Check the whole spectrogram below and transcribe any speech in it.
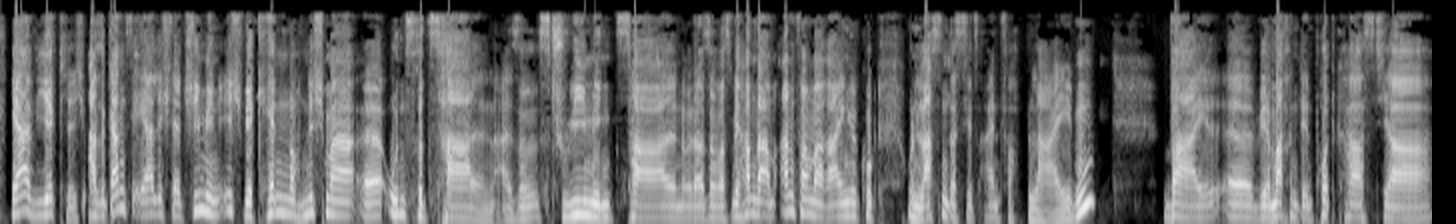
ja, wirklich. Also ganz ehrlich, der Jimmy und ich, wir kennen noch nicht mal äh, unsere Zahlen, also Streaming-Zahlen oder sowas. Wir haben da am Anfang mal reingeguckt und lassen das jetzt einfach bleiben, weil äh, wir machen den Podcast ja,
